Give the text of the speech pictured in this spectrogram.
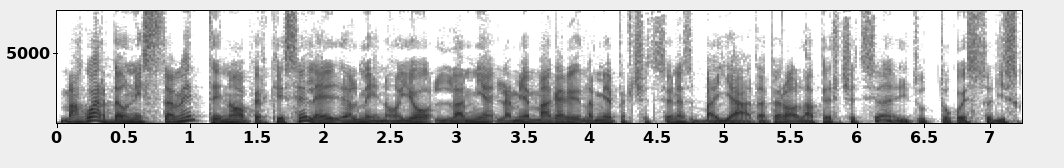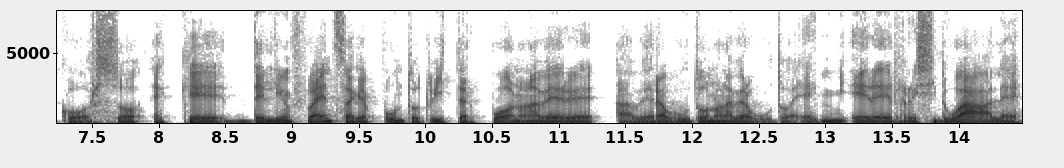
Ma guarda, onestamente no, perché se lei, almeno io, la mia, la mia- magari la mia percezione è sbagliata, però la percezione di tutto questo discorso è che dell'influenza che appunto Twitter può non avere, aver avuto o non aver avuto è, è residuale.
